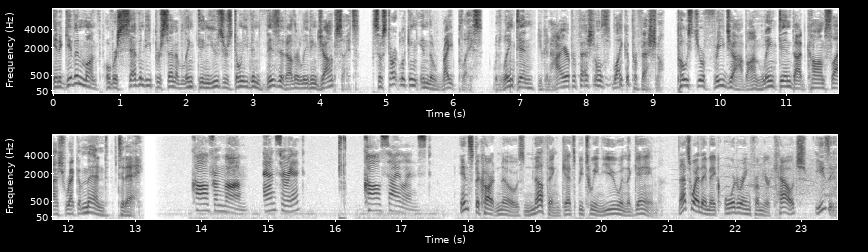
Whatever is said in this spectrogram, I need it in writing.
In a given month, over 70% of LinkedIn users don't even visit other leading job sites. So start looking in the right place. With LinkedIn, you can hire professionals like a professional. Post your free job on linkedin.com slash recommend today. Call from mom. Answer it. Call silenced. Instacart knows nothing gets between you and the game. That's why they make ordering from your couch easy.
